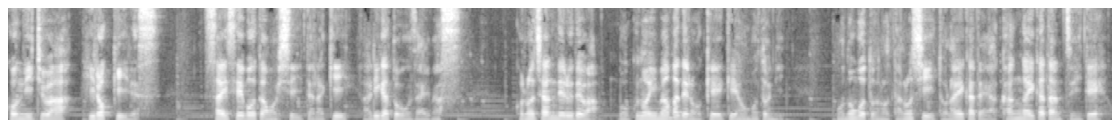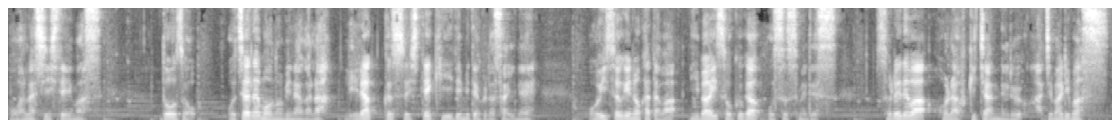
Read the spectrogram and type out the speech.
こんにちは、ヒロッキーです。再生ボタンを押していただきありがとうございます。このチャンネルでは僕の今までの経験をもとに物事の楽しい捉え方や考え方についてお話ししています。どうぞお茶でも飲みながらリラックスして聞いてみてくださいね。お急ぎの方は2倍速がおすすめです。それではほら吹きチャンネル始まります。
